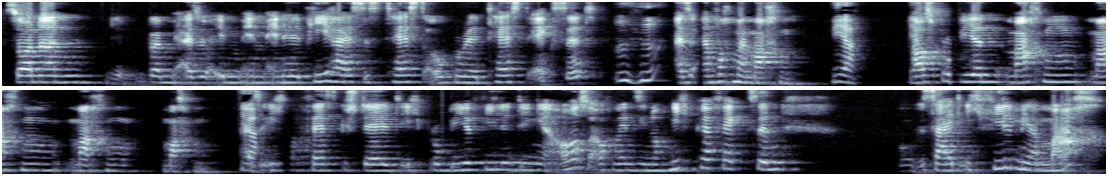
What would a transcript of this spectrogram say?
sondern beim, also im, im NLP heißt es Test, Operate, Test, Exit. Mhm. Also einfach mal machen. Ja. ja. Ausprobieren, machen, machen, machen, machen. Ja. Also ich habe festgestellt, ich probiere viele Dinge aus, auch wenn sie noch nicht perfekt sind. Seit ich viel mehr mache,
